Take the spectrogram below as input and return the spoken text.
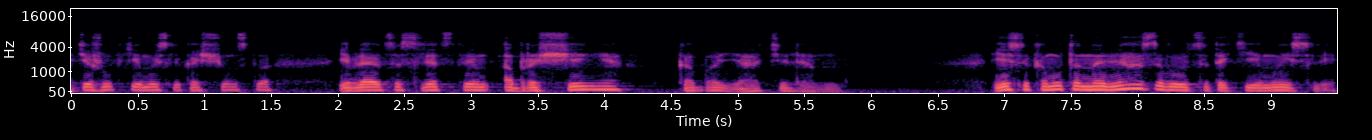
Эти жуткие мысли кощунства являются следствием обращения к обаятелям. Если кому-то навязываются такие мысли,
